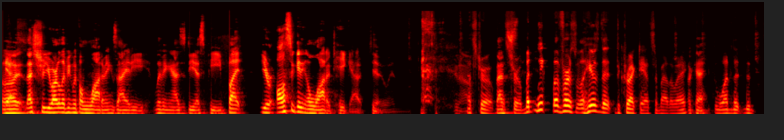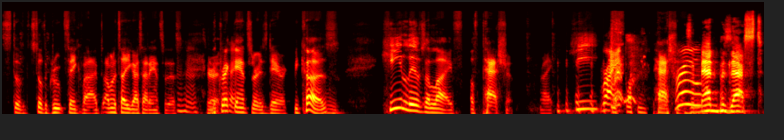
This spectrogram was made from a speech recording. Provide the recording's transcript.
Uh, Yes. that's true. You are living with a lot of anxiety living as DSP, but you're also getting a lot of takeout too. And you know, That's true. That's, That's- true. But we, but first of all, here's the, the correct answer, by the way. okay. The one that the, still still the group think vibes. I'm going to tell you guys how to answer this. mhm. The it. correct Okay. answer is Derek because he lives a life of passion, right? He Right. is fucking passionate. He's a man possessed.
